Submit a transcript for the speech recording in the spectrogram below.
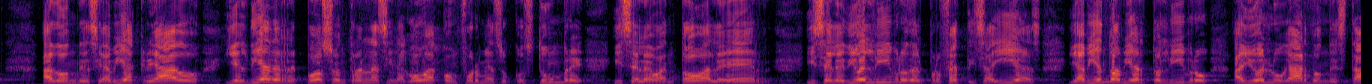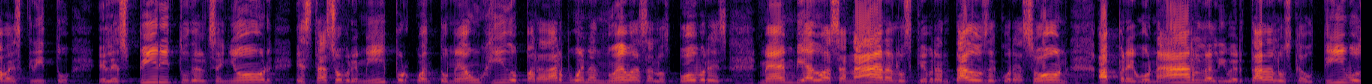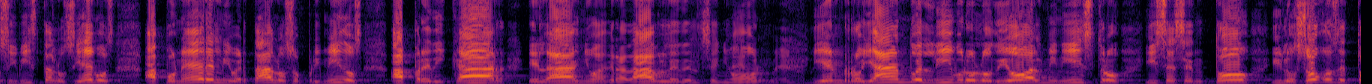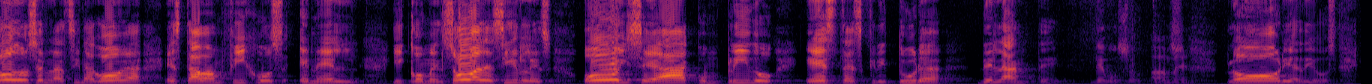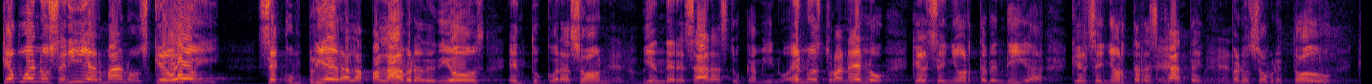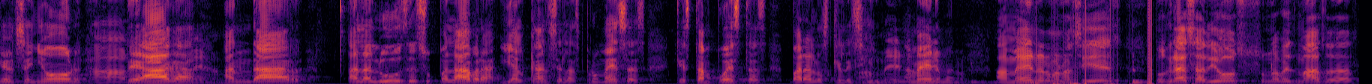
a donde se había criado, y el día de reposo entró en la sinagoga conforme a su costumbre, y se levantó a leer, y se le dio el libro del profeta Isaías, y habiendo abierto el libro, halló el lugar donde estaba escrito, el Espíritu del Señor está sobre mí por cuanto me ha ungido para dar buenas nuevas a los pobres, me ha enviado a sanar a los quebrantados de corazón, a pregonar la libertad a los cautivos y vista a los ciegos, a poner en libertad a los oprimidos, a predicar el año agradable del Señor. Y enrollando el libro lo dio al ministro y se sentó y los ojos de todos en la sinagoga estaban fijos en él. Y comenzó a decirles, hoy se ha cumplido esta escritura delante de vosotros. Amén. Gloria a Dios. Qué bueno sería, hermanos, que hoy se cumpliera la palabra de Dios en tu corazón y enderezaras tu camino. Es nuestro anhelo que el Señor te bendiga, que el Señor te rescate, pero sobre todo que el Señor te haga andar a la luz de su palabra y alcance las promesas que están puestas para los que le sirven. Amén, hermano. Amén, hermano, así es. Pues gracias a Dios, una vez más, ¿verdad?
